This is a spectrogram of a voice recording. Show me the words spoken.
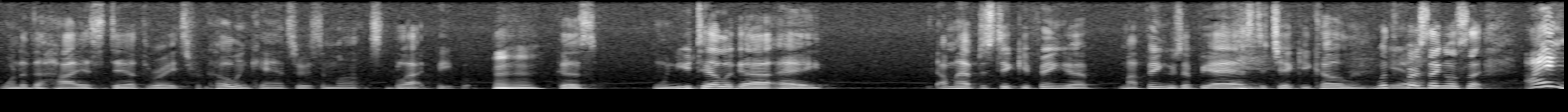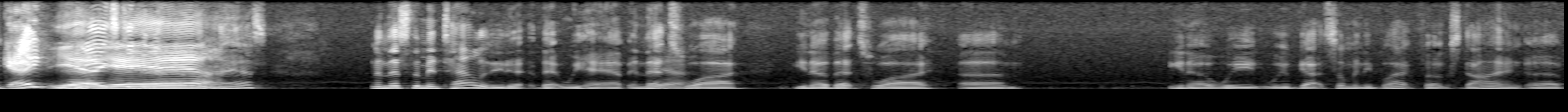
one of the highest death rates for colon cancer is amongst black people. Mm-hmm. Because when you tell a guy, hey, I'm gonna have to stick your finger up, my fingers up your ass to check your colon. What's Yeah. the first thing gonna say? I ain't gay. Yeah, yeah, yeah, up my yeah. ass. And that's the mentality that, that we have, and that's Yeah. why, you know, that's why, um, you know, we we've got so many black folks dying of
